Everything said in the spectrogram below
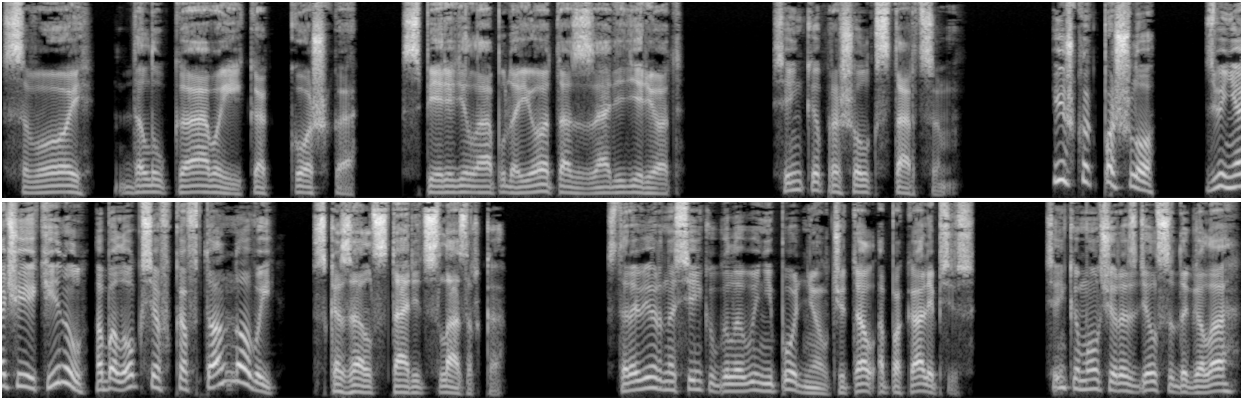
Свой, да лукавый, как кошка! Спереди лапу дает, а сзади дерет!» Сенька прошел к старцам. «Ишь, как пошло!» звенячий кинул, оболокся а в кафтан новый», — сказал старец Лазарка. Старовер на Сеньку головы не поднял, читал «Апокалипсис». Сенька молча разделся до гола,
